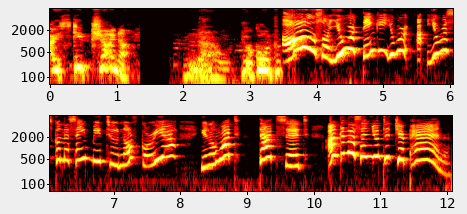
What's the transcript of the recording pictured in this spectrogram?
I skip China. No, you're going to. Oh, so you were thinking you were uh, you was gonna send me to North Korea? You know what? That's it. I'm gonna send you to Japan.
